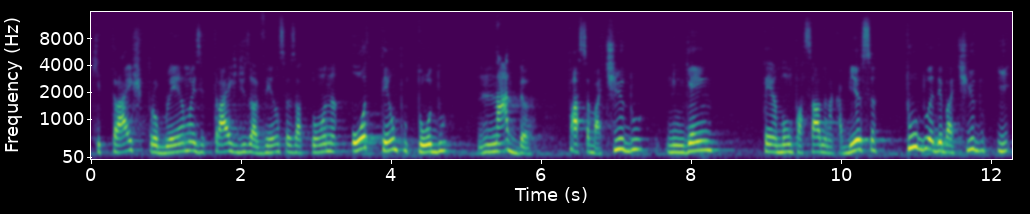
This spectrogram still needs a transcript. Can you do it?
que traz problemas e traz desavenças à tona o tempo todo. Nada passa batido, ninguém tem a mão passada na cabeça, tudo é debatido e,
